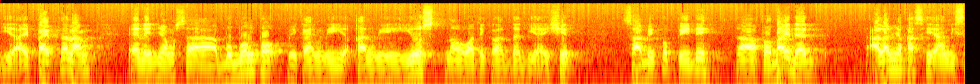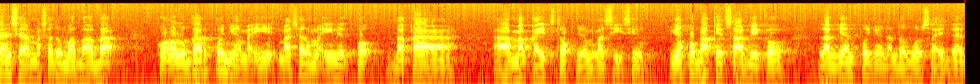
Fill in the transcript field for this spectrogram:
GI pipe na lang, and then yung sa bubong po, we can we can we use no, what they call the GI sheet. Sabi ko, pwede. Uh, provided, alam niyo kasi ang distansya masyadong mababa. Kung ang lugar po niyo mai, masyadong mainit po, baka uh, magka-stroke yung mga sisiw. Yung ko bakit sabi ko, lagyan po niyo ng double-sided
